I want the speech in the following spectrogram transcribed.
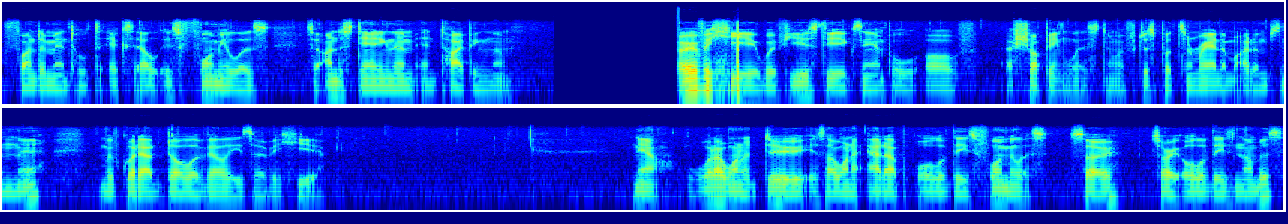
fundamental to Excel, is formulas. So understanding them and typing them. Over here, we've used the example of a shopping list, and we've just put some random items in there. And we've got our dollar values over here. Now, what I want to do is I want to add up all of these formulas. So, sorry, all of these numbers.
